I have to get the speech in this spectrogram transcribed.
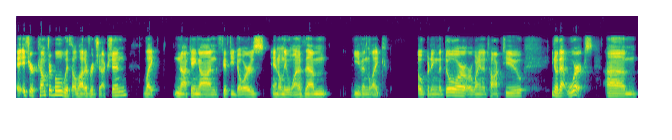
if you're comfortable with a lot of rejection, like knocking on 50 doors and only one of them even like opening the door or wanting to talk to you you know that works um,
